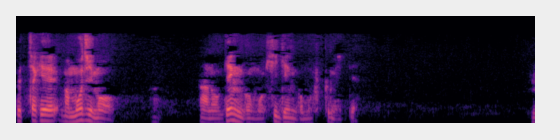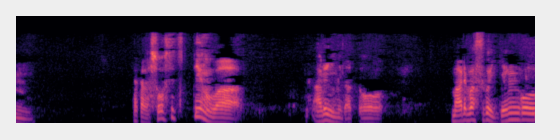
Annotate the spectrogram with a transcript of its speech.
ぶっちゃけ、まあ、文字も、あの、言語も非言語も含めて。うん。だから小説っていうのは、ある意味だと、まあ、あれはすごい言語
